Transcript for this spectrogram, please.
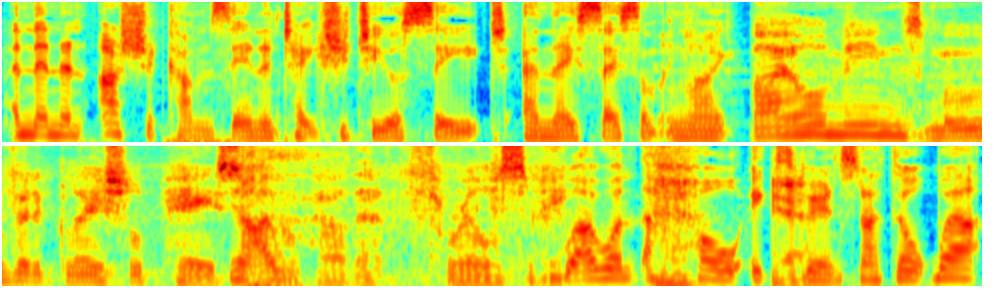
And then an usher comes in and takes you to your seat and they say something like, By all means, move at a glacial pace. You know, I- oh, how that thrills me. Well, I want the whole experience. And I thought, well,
